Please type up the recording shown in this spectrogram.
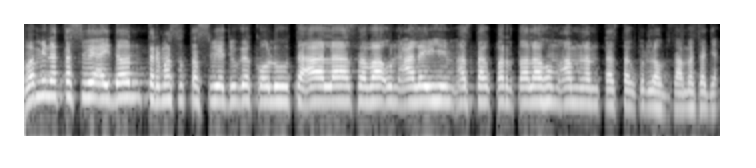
Wa minat taswi aidon termasuk taswi juga qauluhu ta'ala sawaun alaihim astaghfartalahum am lam tastaghfirlahum sama saja.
